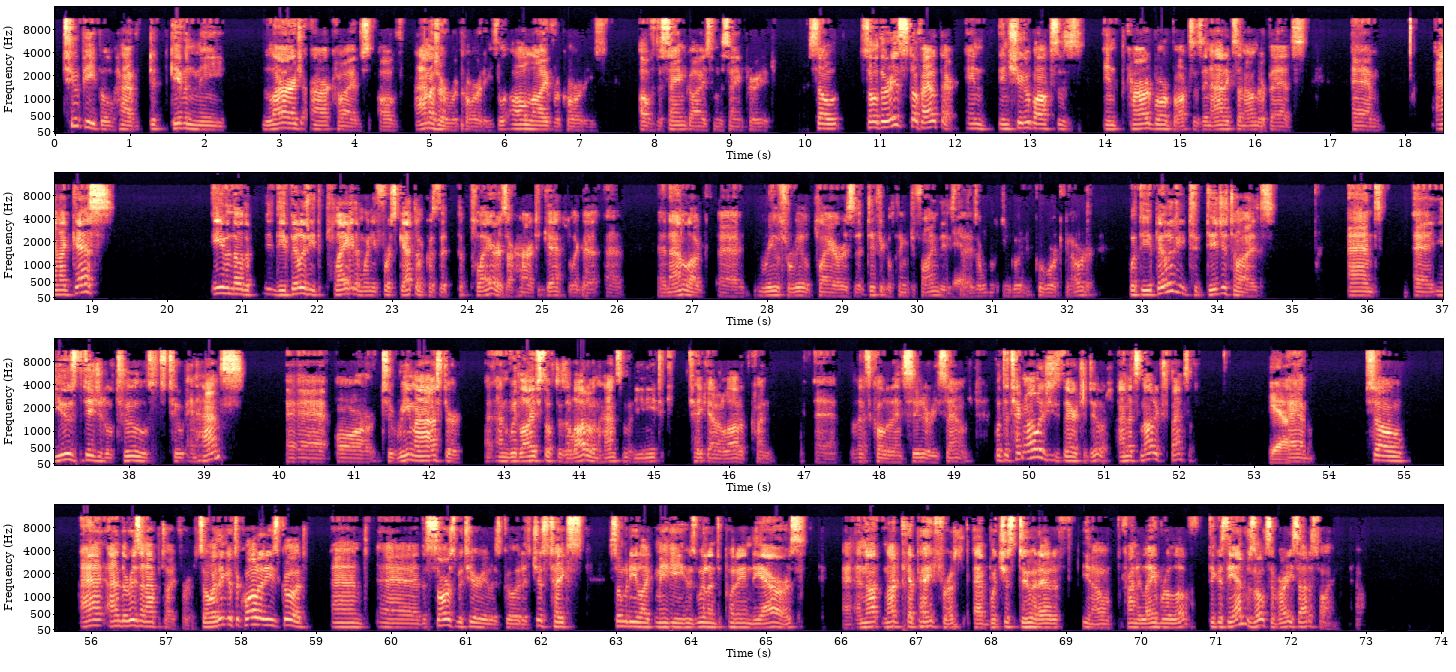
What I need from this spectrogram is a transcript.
two people have d- given me large archives of amateur recordings, all live recordings of the same guys from the same period. So, so there is stuff out there in, in shoe boxes, in cardboard boxes, in attics and under beds. Um, and I guess even though the the ability to play them when you first get them, because the, the players are hard to get, like a, a an analog reel to reel player is a difficult thing to find these yeah. days, or in good good working order. But the ability to digitize and uh, use digital tools to enhance uh, or to remaster, and with live stuff, there's a lot of enhancement. You need to take out a lot of kind of uh, let's call it ancillary sound. But the technology is there to do it, and it's not expensive. Yeah. Um, so, and, and there is an appetite for it. So I think if the quality is good and uh, the source material is good, it just takes somebody like me who's willing to put in the hours and not not get paid for it, uh, but just do it out of you know kind of labor of love because the end results are very satisfying.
